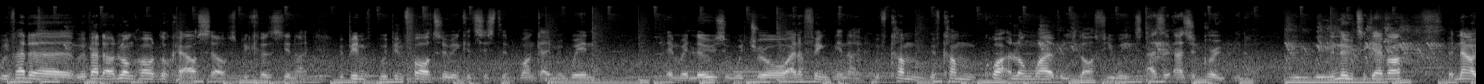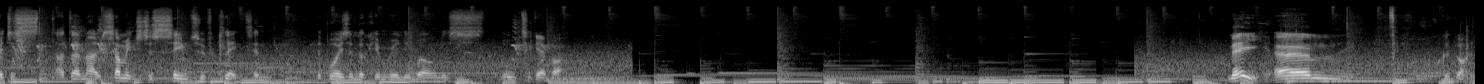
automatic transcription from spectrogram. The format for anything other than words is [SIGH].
we've had a we've had a long hard look at ourselves because you know we've been we've been far too inconsistent. One game we win, then we lose or we draw, and I think you know we've come we've come quite a long way over these last few weeks as a, as a group. You know, we, we were new together, but now it just I don't know something's just seemed to have clicked, and the boys are looking really well and it's all together. Me, um, good one.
